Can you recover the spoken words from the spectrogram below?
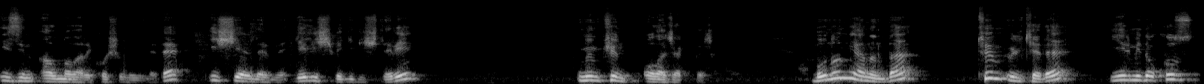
izin almaları koşuluyla da iş yerlerine geliş ve gidişleri mümkün olacaktır. Bunun yanında tüm ülkede 29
